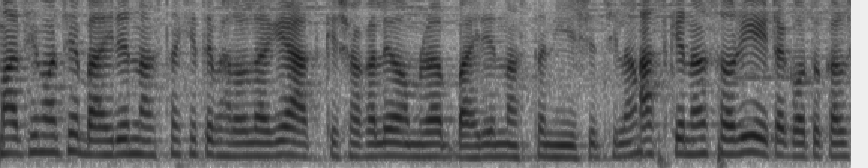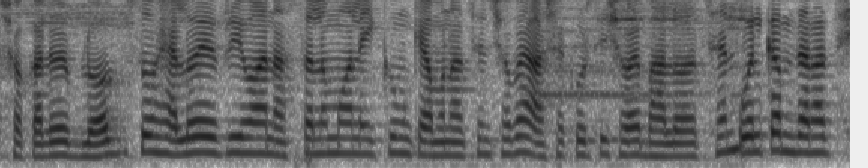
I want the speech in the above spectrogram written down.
মাঝে মাঝে বাইরের নাস্তা খেতে ভালো লাগে। আজকে সকালেও আমরা বাইরের নাস্তা নিয়ে এসেছিলাম। আজকে না সরি এটা গতকাল সকালের ব্লগ সো হ্যালো এভরিওয়ান আসসালামু আলাইকুম, কেমন আছেন সবাই? আশা করছি সবাই ভালো আছেন। ওয়েলকাম জানাচ্ছি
